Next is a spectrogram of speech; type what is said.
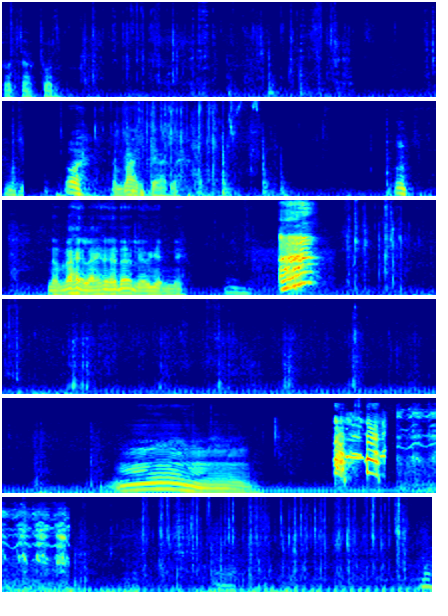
สดจากต้นโอ้ยน้ำลายแตกเลยน้ำลายไหลเลยนะเหลียวเห็นนี่ อืม มา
